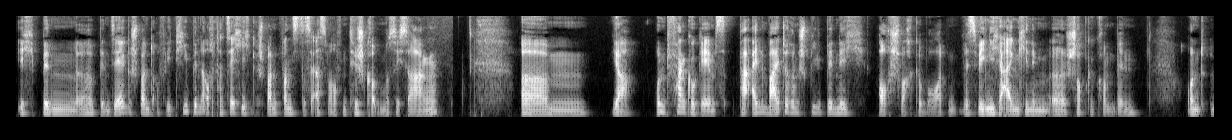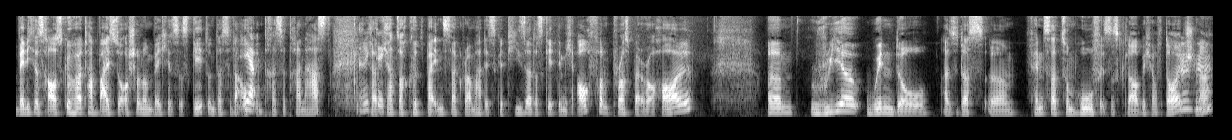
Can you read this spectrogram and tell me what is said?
ich bin, äh, bin sehr gespannt auf E.T., bin auch tatsächlich gespannt, wann es das erste Mal auf den Tisch kommt, muss ich sagen. Ähm, ja, und Funko Games. Bei einem weiteren Spiel bin ich auch schwach geworden, weswegen ich ja eigentlich in den äh, Shop gekommen bin. Und wenn ich das rausgehört habe, weißt du auch schon, um welches es geht und dass du da auch ja. Interesse dran hast. Richtig. Ich glaube, ich hatte es auch kurz bei Instagram, hatte ich es geteasert. Das geht nämlich auch von Prospero Hall ähm, Rear Window, also das äh, Fenster zum Hof ist es, glaube ich, auf Deutsch, ne? mhm. ne?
